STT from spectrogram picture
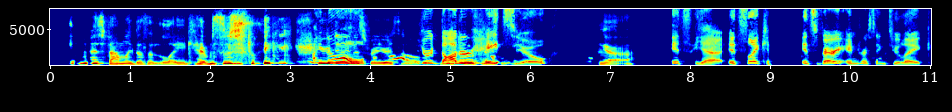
even his family doesn't like him, so it's just like you're doing this for yourself. your daughter hates you. Yeah. it's yeah it's like it's very interesting to like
